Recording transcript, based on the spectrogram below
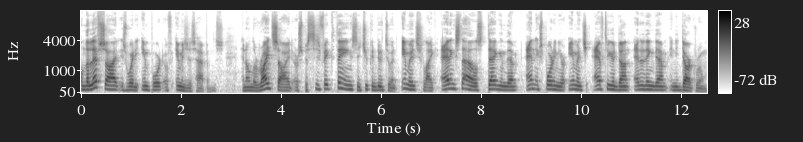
On the left side is where the import of images happens. And on the right side are specific things that you can do to an image like adding styles, tagging them and exporting your image after you're done editing them in the darkroom.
